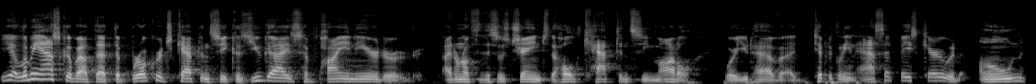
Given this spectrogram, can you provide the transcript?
Yeah, let me ask about that the brokerage captaincy, because you guys have pioneered, or I don't know if this has changed, the whole captaincy model where you'd have a, typically an asset based carrier would own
